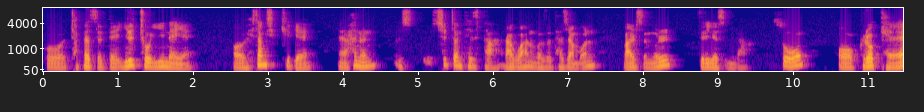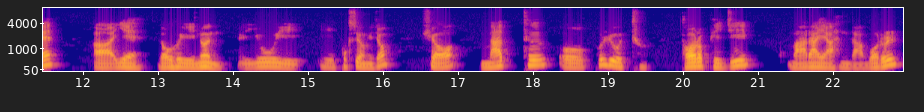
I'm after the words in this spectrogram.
그 접했을 때 1초 이내에 어, 해상시키게 하는 실전 테스트라고 하는 것을 다시 한번 말씀을 드리겠습니다. so, 어, 그렇게 아, 예, 너희는 유의 복수형이죠. sure, not 어, pollute, 더럽히지 말아야 한다. 뭐를?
